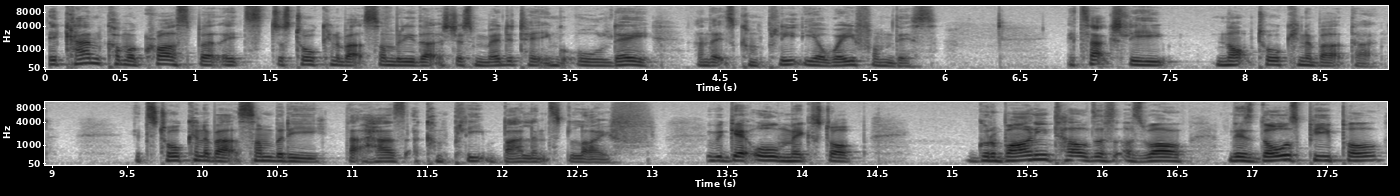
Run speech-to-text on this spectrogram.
It can come across, but it's just talking about somebody that's just meditating all day and that's completely away from this. It's actually not talking about that. It's talking about somebody that has a complete balanced life. We get all mixed up. Gurbani tells us as well there's those people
